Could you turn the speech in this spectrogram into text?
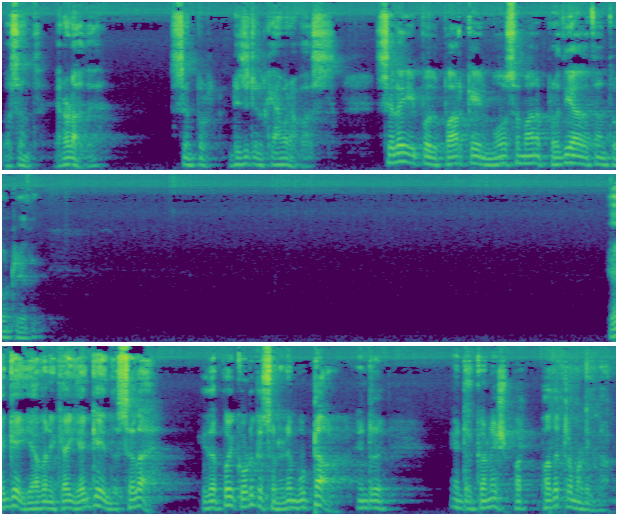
வசந்த் என்னடா அது சிம்பிள் டிஜிட்டல் கேமரா பாஸ் சிலை இப்போது பார்க்கையில் மோசமான பிரதியாகத்தான் தோன்றியது. எங்கே யவனிக்கா எங்கே இந்த சிலை? இதை போய் கொடுக்க சொன்னேன் முட்டாள்! என்று என்று கணேஷ் ப பதற்றமடைந்தான்.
